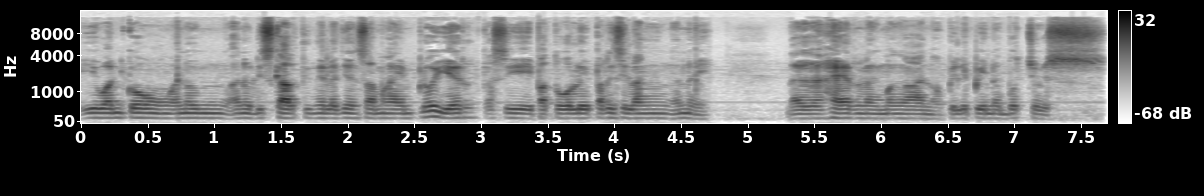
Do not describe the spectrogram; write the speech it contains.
iwan ko kung anong ano diskarte nila diyan sa mga employer kasi patuloy pa rin silang ano eh nag-hire ng mga ano Filipino butchers.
